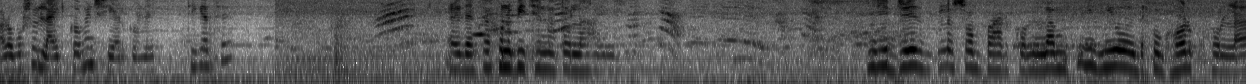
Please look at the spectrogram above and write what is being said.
আর অবশ্যই লাইক কমেন্ট শেয়ার করবে, ঠিক আছে? দেখো, এখনও বিছানা তোলা হয়নি এই ড্রেসগুলো সব বার করলাম। ইও দেখো ঘর খোলা।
